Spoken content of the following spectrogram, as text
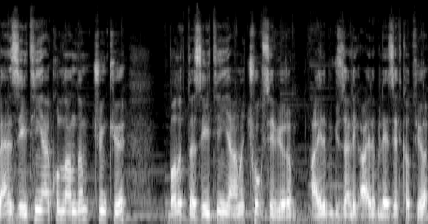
ben zeytinyağı kullandım. Çünkü balıkta zeytinyağını çok seviyorum. Ayrı bir güzellik, ayrı bir lezzet katıyor.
